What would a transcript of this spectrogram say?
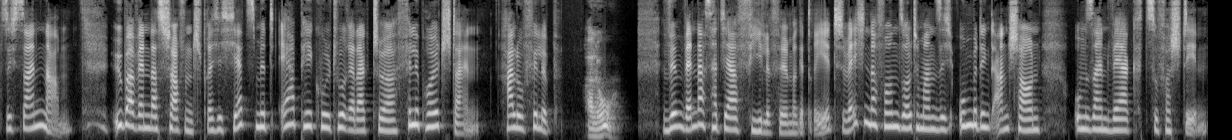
sich seinen Namen. Über Wenders Schaffen spreche ich jetzt mit RP-Kulturredakteur Philipp Holstein. Hallo Philipp. Hallo. Wim Wenders hat ja viele Filme gedreht. Welchen davon sollte man sich unbedingt anschauen, um sein Werk zu verstehen?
